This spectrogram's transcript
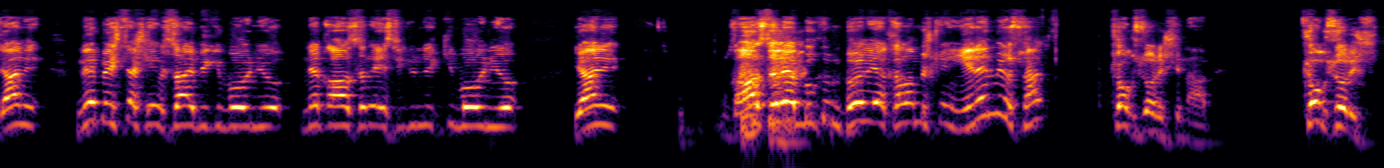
Yani ne Beşiktaş ev sahibi gibi oynuyor, ne Galatasaray eski gündeki gibi oynuyor. Yani Galatasaray bugün böyle yakalamışken yenemiyorsan çok zor işin abi. Çok zor iş.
